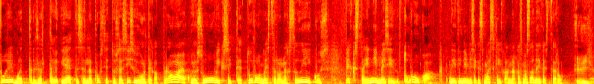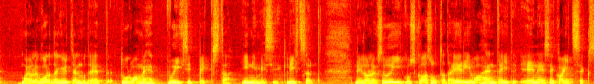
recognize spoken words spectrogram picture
Põhimõtteliselt te jääte selle postituse sisu juurde ka praegu ja sooviksite, et turvameestel oleks õigus peksta inimesi toruga, neid inimesi, kes maski ei kanna, kas ma saan õigesti aru? ei, ma ei ole kordagi ütelnud, et turvamehed võiksid peksta inimesi lihtsalt. Neil oleks õigus kasutada erivahendeid enesekaitseks.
